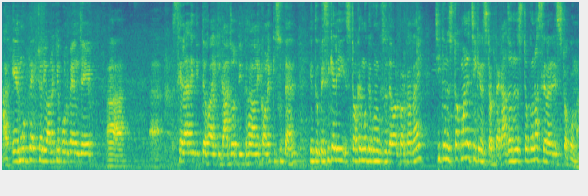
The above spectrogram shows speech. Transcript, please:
আর এর মধ্যে অ্যাকচুয়ালি অনেকে বলবেন যে সেলারি দিতে হয় কি গাজর দিতে হয়? অনেকে অনেক কিছু দেন। কিন্তু বেসিক্যালি স্টকের মধ্যে কোনো কিছু দেওয়ার দরকার নাই। চিকেন স্টক মানে চিকেন স্টকটা গাজরের স্টকও না সেলারির স্টকও না।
